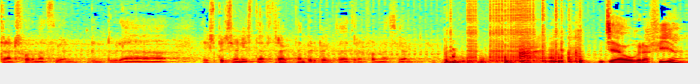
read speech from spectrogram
transformación. Pintura expresionista abstracta en perpetua transformación. Geografía.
